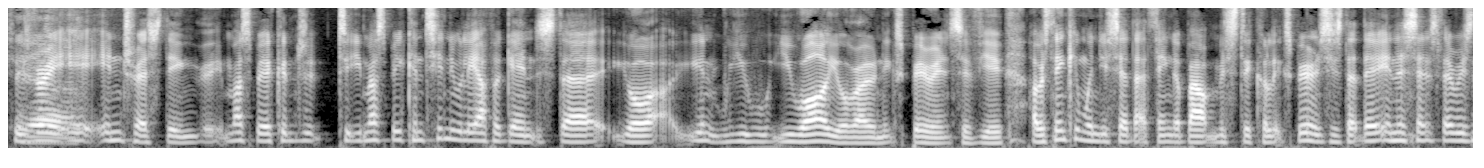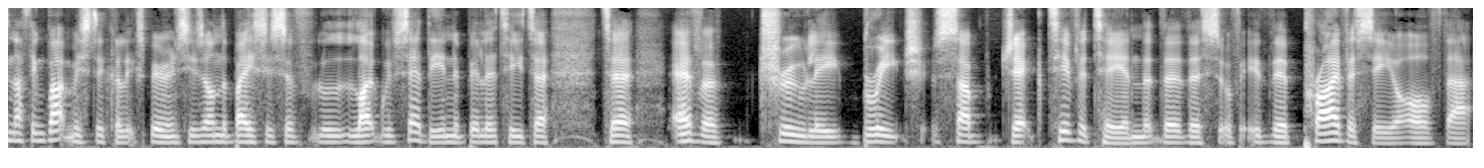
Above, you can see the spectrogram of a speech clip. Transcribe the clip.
So it's yeah. very interesting. It must be a you must be continually up against uh, your you, you you are your own experience of you. I was thinking when you said that thing about mystical experiences that there, in a sense, there is nothing but mystical experiences on the basis of, like we've said, the inability to to ever truly breach subjectivity and the, the, the sort of the privacy of that.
